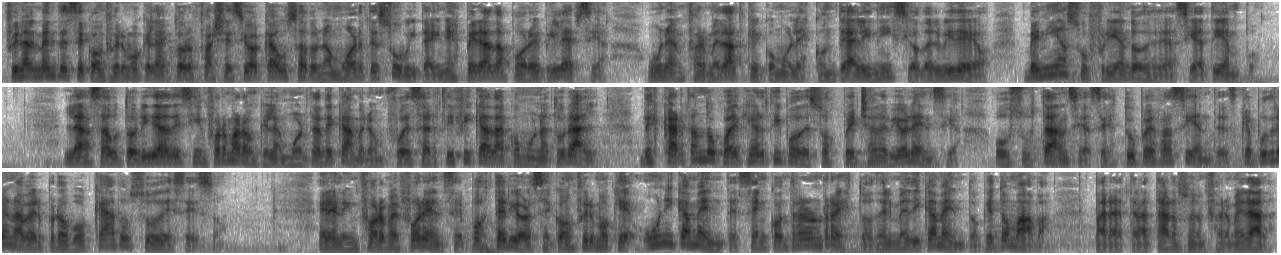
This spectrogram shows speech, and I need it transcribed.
Finalmente se confirmó que el actor falleció a causa de una muerte súbita inesperada por epilepsia, una enfermedad que como les conté al inicio del video, venía sufriendo desde hacía tiempo. Las autoridades informaron que la muerte de Cameron fue certificada como natural, descartando cualquier tipo de sospecha de violencia o sustancias estupefacientes que pudieran haber provocado su deceso. En el informe forense posterior se confirmó que únicamente se encontraron restos del medicamento que tomaba para tratar su enfermedad.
